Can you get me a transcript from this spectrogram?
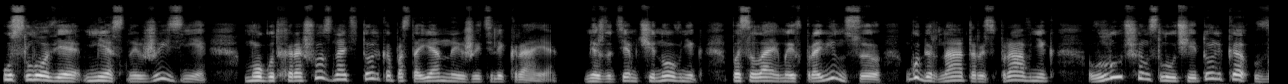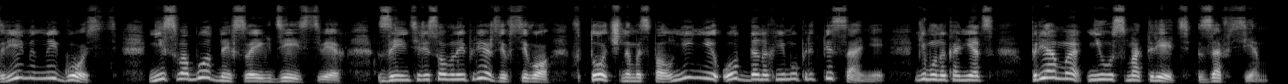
Условия местной жизни могут хорошо знать только постоянные жители края. Между тем чиновник, посылаемый в провинцию, губернатор, исправник, в лучшем случае только временный гость, не свободный в своих действиях, заинтересованный прежде всего в точном исполнении отданных ему предписаний. Ему, наконец, прямо не усмотреть за всем.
